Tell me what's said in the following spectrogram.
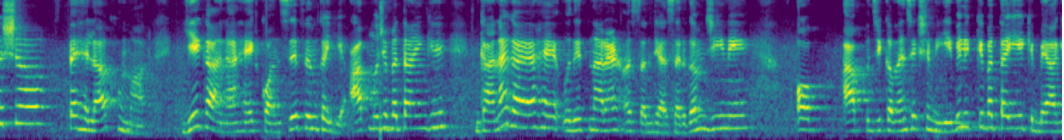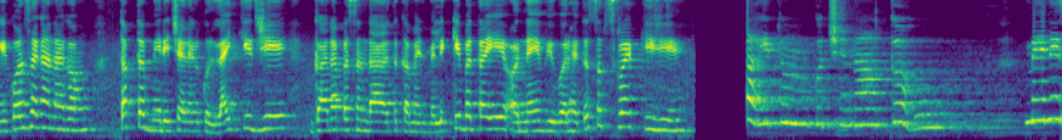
नशा, पहला खुमार। ये गाना है, कौन से फ़िल्म का ये आप मुझे बताएँगे? गाना गाया है उदित नारायण और संध्या सरगम जी ने। और आप मुझे कमेंट सेक्शन में ये भी लिख के बताइए कि मैं आगे कौन सा गाना गाऊं। तब तक मेरे चैनल को लाइक कीजिए। गाना पसंद आया तो कमेंट में लिख के बताइए और नए व्यूवर है तो सब्सक्राइब कीजिए। तुम कुछ ना कहो, मैंने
